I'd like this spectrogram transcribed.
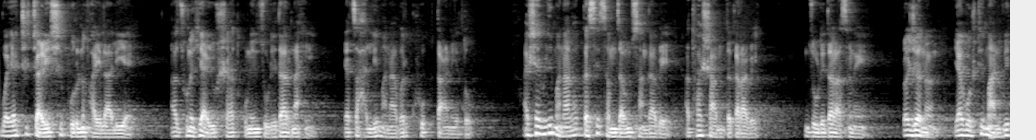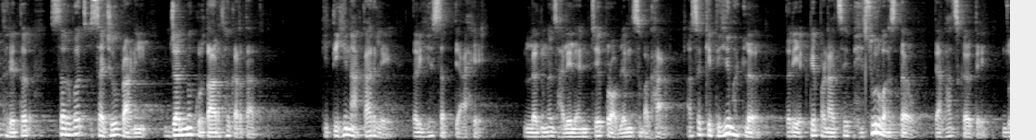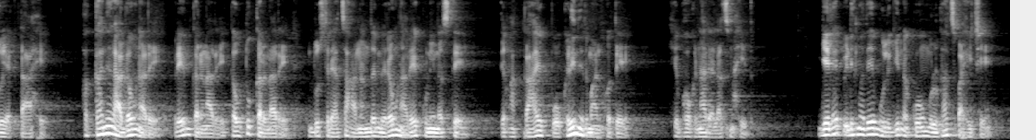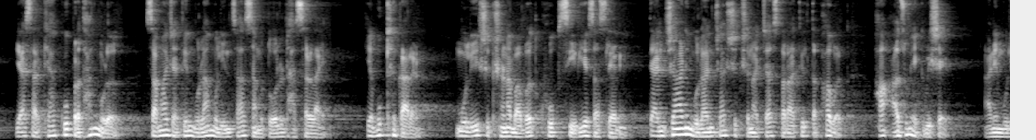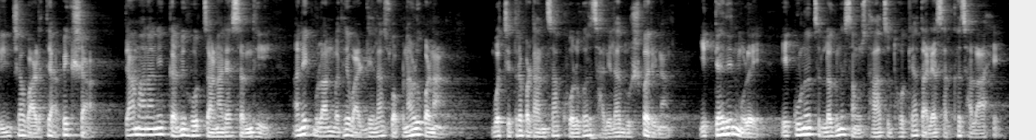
वयाची चाळीशी पूर्ण व्हायला आली आहे. अजूनही आयुष्यात कुणी जोडीदार नाही याचा हल्ली मनावर खूप ताण येतो. अशावेळी मनाला कसे समजावून सांगावे अथवा शांत करावे? जोडीदार असणे प्रजनन या गोष्टी मानवी खरे तर सर्वच सजीव प्राणी जन्मकृतार्थ करतात. कितीही नाकारले तरी हे सत्य आहे. लग्न झालेल्यांचे प्रॉब्लेम्स बघा. असं कितीही म्हटलं तरी एकटेपणाचे भेसूर वास्तव त्यालाच कळते जो एकटा आहे. हक्काने रागवणारे प्रेम करणारे कौतुक करणारे दुसऱ्याचा आनंद मिरवणारे कुणी नसते. तेव्हा काय पोकळी निर्माण होते हे भोगणाऱ्यालाच माहीत. गेल्या पिढीमध्ये मुलगी नको मुलगाच पाहिजे यासारख्या कुप्रथांमुळं समाजातील मुलामुलींचा समतोल ढासळलाय. हे मुख्य कारण मुली शिक्षणाबाबत खूप सिरियस असल्याने त्यांच्या आणि मुलांच्या शिक्षणाच्या स्तरातील तफावत हा अजून एक विषय. आणि मुलींच्या वाढत्या अपेक्षा त्या मानाने कमी होत जाणाऱ्या संधी अनेक मुलांमध्ये वाढलेला स्वप्नाळूपणा व चित्रपटांचा खोलवर झालेला दुष्परिणाम इत्यादींमुळे एकूणच लग्न संस्थाच धोक्यात आल्यासारखं झालं आहे.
